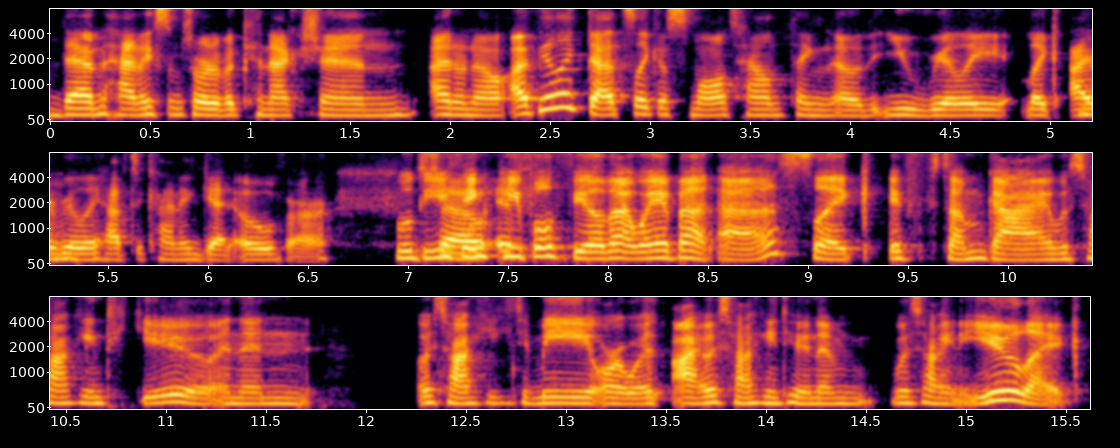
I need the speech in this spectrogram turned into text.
them having some sort of a connection. I don't know. I feel like that's like a small town thing though that you really like I mm-hmm. really have to kind of get over. Well, do you so think if, people feel that way about us? Like if some guy was talking to you and then was talking to me or was I was talking to and then was talking to you like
